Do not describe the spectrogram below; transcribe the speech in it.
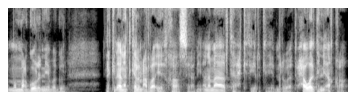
مو معقول إني بقول. لكن أنا أتكلم عن رايي الخاص يعني. أنا ما أرتاح كثير كثير من الروايات وحاولت إني أقرأ.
